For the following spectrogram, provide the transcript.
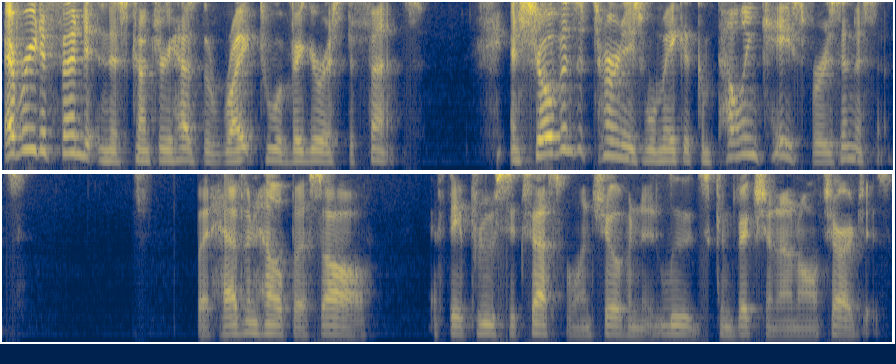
Every defendant in this country has the right to a vigorous defense, and Chauvin's attorneys will make a compelling case for his innocence. But heaven help us all if they prove successful and Chauvin eludes conviction on all charges.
